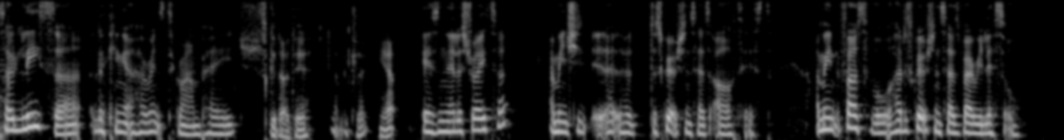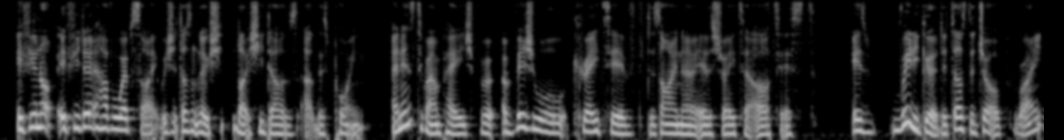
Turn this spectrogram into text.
So Lisa, looking at her Instagram page, It's a good idea. Let me click. Yep. is an illustrator. I mean, she uh, her description says artist. I mean, first of all, her description says very little. If you're not, if you don't have a website, which it doesn't look she, like she does at this point, an Instagram page for a visual creative designer, illustrator, artist is really good. It does the job, right?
